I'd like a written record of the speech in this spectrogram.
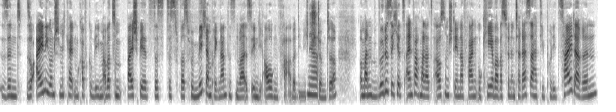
sind so einige Unstimmigkeiten im Kopf geblieben, aber zum Beispiel jetzt das, das, was für mich am prägnantesten war, ist eben die Augenfarbe, die nicht ja. stimmte. Und man würde sich jetzt einfach mal als Außenstehender fragen, okay, aber was für ein Interesse hat die Polizei darin,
